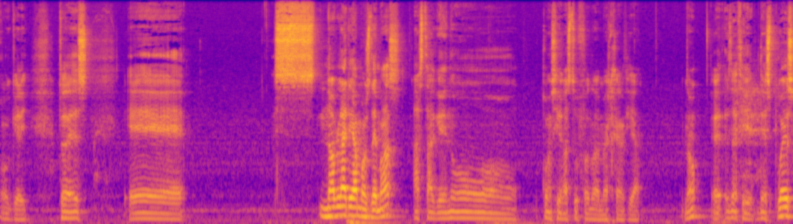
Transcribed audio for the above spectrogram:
Ok, entonces, eh, no hablaríamos de más hasta que no consigas tu fondo de emergencia. ¿No? Es decir, después,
